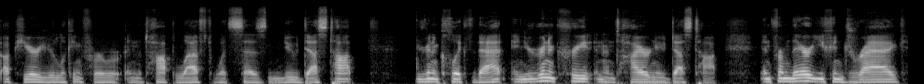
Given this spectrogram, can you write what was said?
up here, you're looking for in the top left what says New Desktop. You're going to click that, and you're going to create an entire new desktop. And from there, you can drag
